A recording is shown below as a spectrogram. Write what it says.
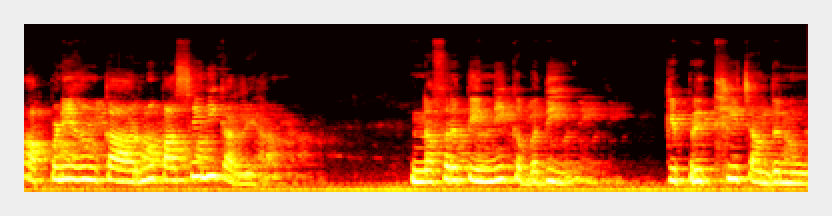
ਆਪਣੇ ਹੰਕਾਰ ਨੂੰ ਪਾਸੇ ਨਹੀਂ ਕਰ ਰਿਹਾ। ਨਫ਼ਰਤ ਇੰਨੀ ਕੁ ਵਧੀ ਕਿ ਪ੍ਰਿਥੀ ਚੰਦ ਨੂੰ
